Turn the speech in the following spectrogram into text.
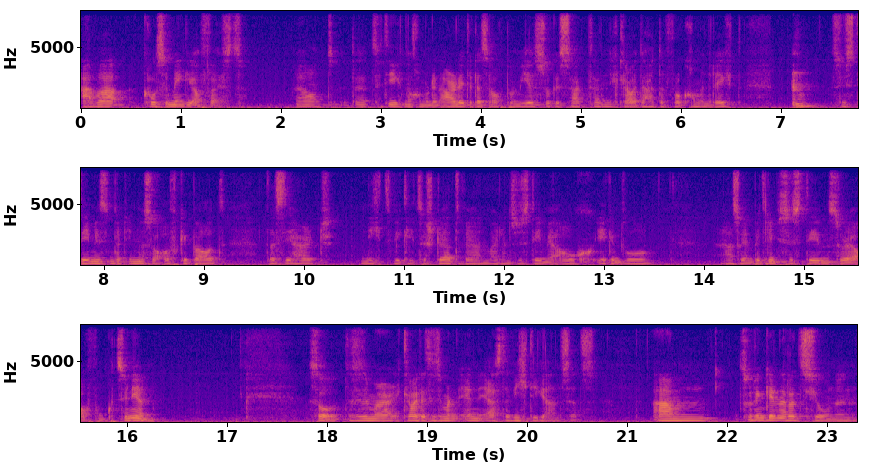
aber große Mängel aufweist. Ja, und da zitiere ich noch einmal den Ali, der das auch bei mir so gesagt hat, und ich glaube, da hat er vollkommen recht. Systeme sind halt immer so aufgebaut, dass sie halt nicht wirklich zerstört werden, weil ein System ja auch irgendwo, also ein Betriebssystem soll ja auch funktionieren. So, das ist immer, ich glaube, das ist immer ein erster wichtiger Ansatz. Ähm, zu den Generationen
